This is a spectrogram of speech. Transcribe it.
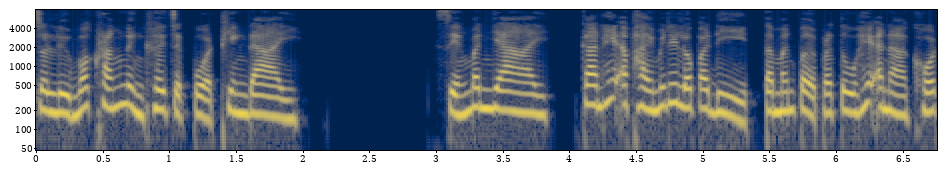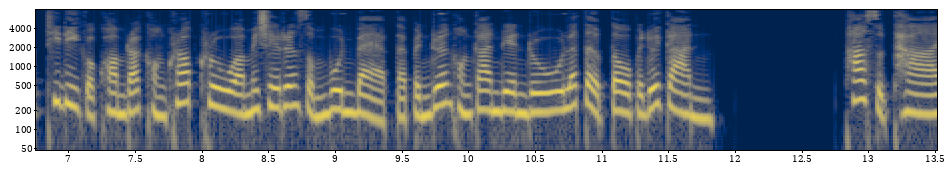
จนลืมว่าครั้งหนึ่งเคยเจ็บปวดเพียงใด เสียงบรรยายการให้อภัยไม่ได้ลบอดีต แต่มันเปิดประตูให้อนาคตที่ดีกว่าความรักของครอบครัว ไม่ใช่เรื่องสมบูรณ์แบบ แต่เป็นเรื่องของการเรียนรู้และเติบโตไปด้วยกัน ภาพสุดท้าย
